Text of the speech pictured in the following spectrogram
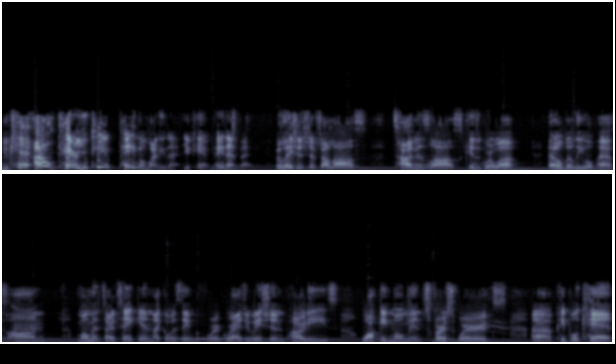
you can't, I don't care. You can't pay nobody that. You can't pay that back. Relationships are lost, time is lost, kids grow up, elderly will pass on. moments are taken, like I was saying before, graduation parties, walking moments, first words. Uh, people can't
